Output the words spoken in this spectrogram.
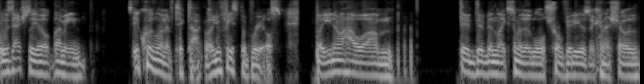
It was actually, uh, I mean, equivalent of TikTok, like Facebook Reels. But you know how um there there've been like some of the little short videos that kind of show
